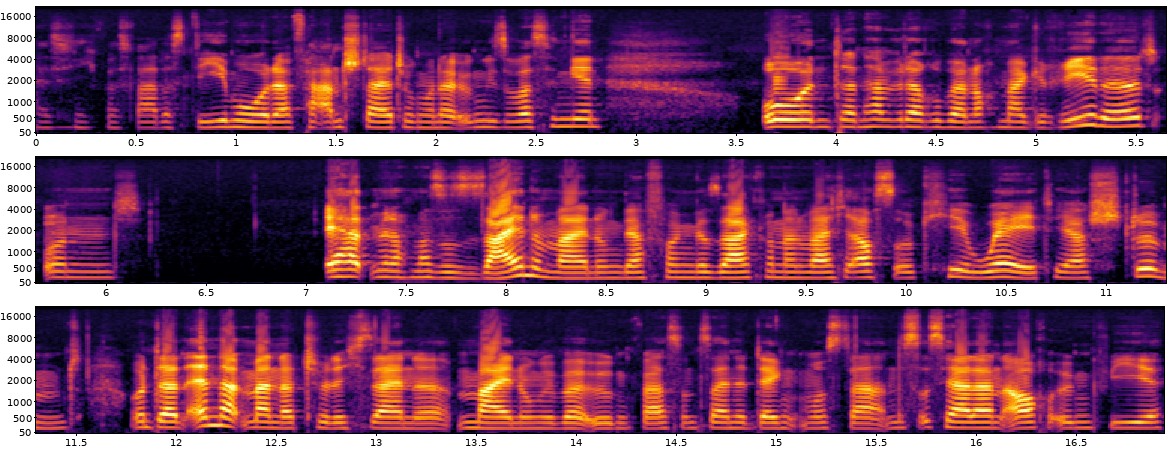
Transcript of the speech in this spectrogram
weiß ich nicht, was war das, Demo oder Veranstaltung oder irgendwie sowas hingehen. Und dann haben wir darüber nochmal geredet und er hat mir nochmal so seine Meinung davon gesagt und dann war ich auch so, okay, wait, ja, stimmt. Und dann ändert man natürlich seine Meinung über irgendwas und seine Denkmuster. Und das ist ja dann auch irgendwie,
